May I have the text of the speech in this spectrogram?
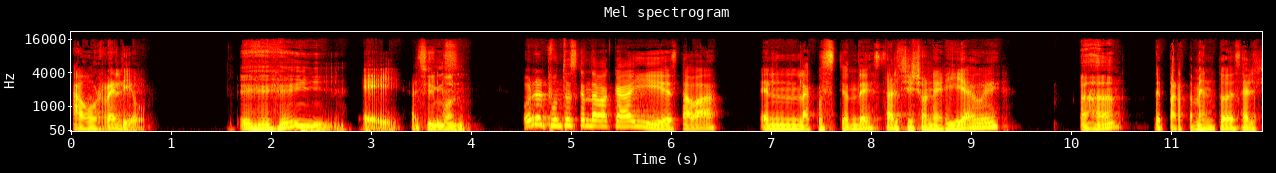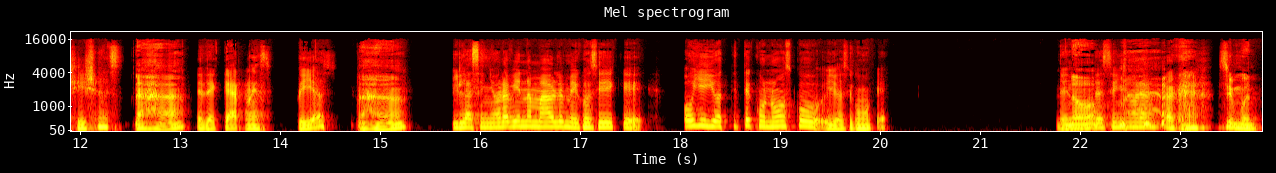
Aurelio. Ejejey. Ey, así es. Simón. Bueno, el punto es que andaba acá y estaba en la cuestión de salchichonería, güey. Ajá, Departamento de salchichas, ajá, de carnes frías. ajá. Y la señora bien amable me dijo así de que, oye, yo a ti te conozco. Y yo así como que, ¿de No. dónde, señora? Acá. Simón.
